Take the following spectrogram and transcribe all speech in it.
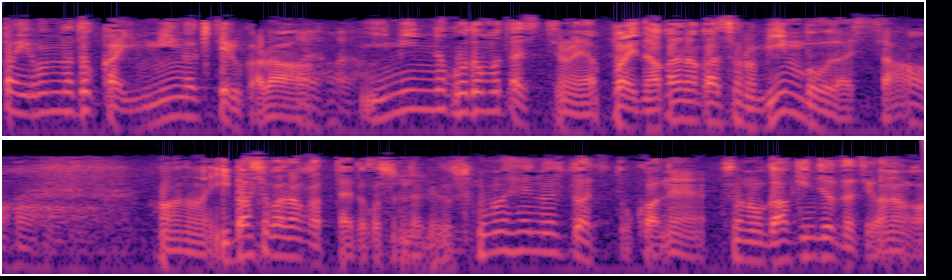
ぱいいろんなとこから移民が来てるから、移民の子供たちっていうのはやっぱりなかなかその貧乏だしさ、はあの、居場所がなかったりとかするんだけど、その辺の人たちとかね、そのガキンチョたちがなんか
